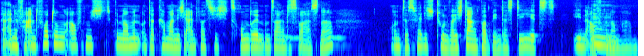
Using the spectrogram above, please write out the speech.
eine Verantwortung auf mich genommen und da kann man nicht einfach sich jetzt rumdrehen und sagen, das war's, ne? Und das werde ich tun, weil ich dankbar bin, dass die jetzt ihn aufgenommen haben.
